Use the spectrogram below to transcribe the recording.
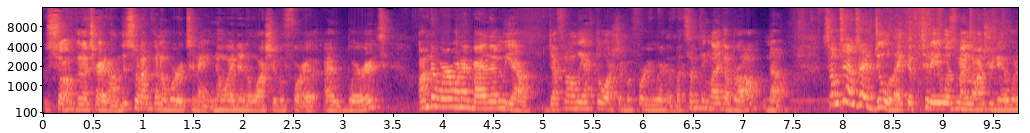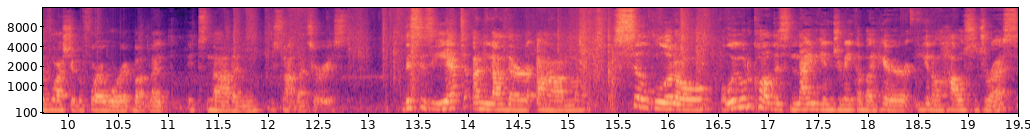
So I'm going to try it on. This one I'm going to wear tonight. No, I didn't wash it before I, I wear it. Underwear when I buy them, yeah, definitely have to wash it before you wear them. But something like a bra, no. Sometimes I do. Like if today was my laundry day, I would have washed it before I wore it. But like it's not, and it's not that serious. This is yet another um, silk little, we would call this 90 in Jamaica, but here, you know, house dress.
